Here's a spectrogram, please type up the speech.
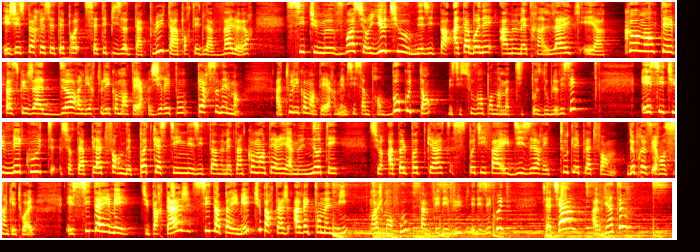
Et j'espère que cet, cet épisode t'a plu, t'a apporté de la valeur. Si tu me vois sur YouTube, n'hésite pas à t'abonner, à me mettre un like et à commenter parce que j'adore lire tous les commentaires. J'y réponds personnellement à tous les commentaires, même si ça me prend beaucoup de temps, mais c'est souvent pendant ma petite pause WC. Et si tu m'écoutes sur ta plateforme de podcasting, n'hésite pas à me mettre un commentaire et à me noter sur Apple Podcasts, Spotify, Deezer et toutes les plateformes. De préférence 5 étoiles. Et si t'as aimé, tu partages. Si t'as pas aimé, tu partages avec ton ennemi. Moi, je m'en fous. Ça me fait des vues et des écoutes. Ciao, ciao. À bientôt.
